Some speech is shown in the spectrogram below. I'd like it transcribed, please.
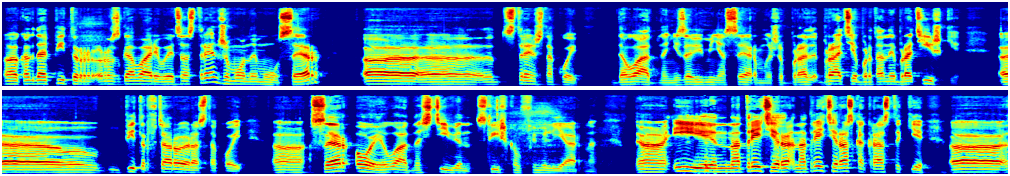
э, когда Питер разговаривает со Стрэнджем, он ему «сэр», Э, Стрэндж такой, да ладно, не зови меня сэр, мы же бра- братья, братаны, братишки. Питер второй раз такой, «Э, сэр, ой, ладно, Стивен, слишком фамильярно. Э, И на третий, на третий раз как раз-таки, э,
